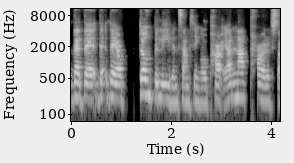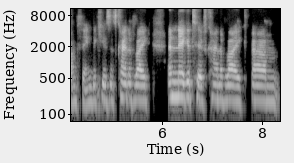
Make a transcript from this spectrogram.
that they, that they are don't believe in something or part are not part of something because it's kind of like a negative kind of like um,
